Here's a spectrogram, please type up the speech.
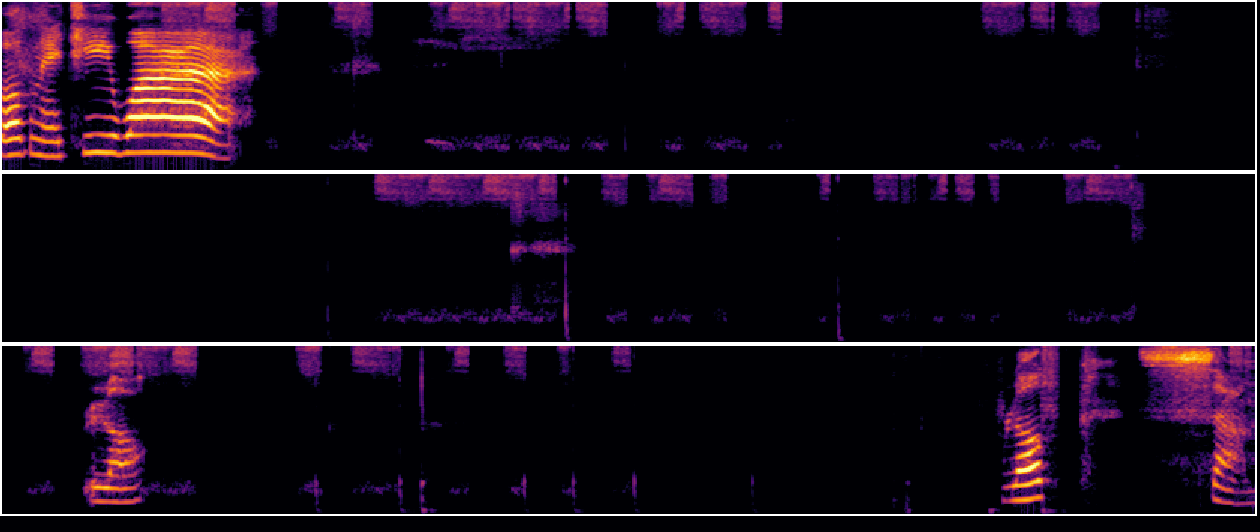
บอกในที่ว่า บล็อก บล็อกสาม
